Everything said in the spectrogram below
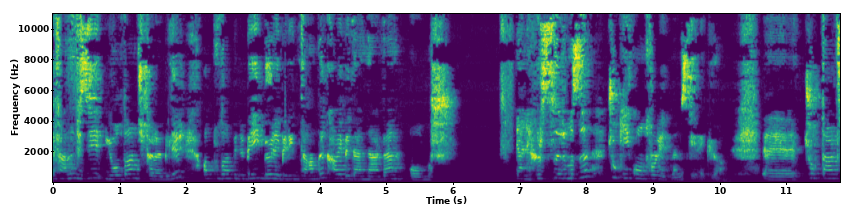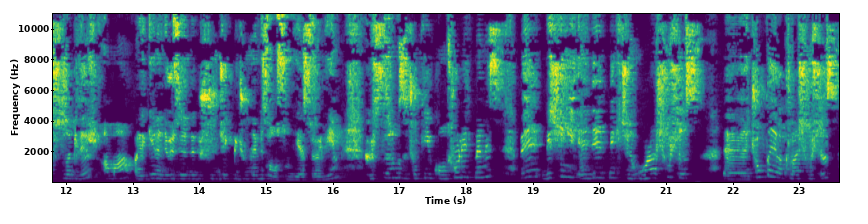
efendim bizi yoldan çıkarabilir. Abdullah bin Übey böyle bir imtihanda kaybedenlerden olmuş. Yani hırslarımızı çok iyi kontrol etmemiz gerekiyor. Ee, çok tartışılabilir ama gene de üzerinde düşünecek bir cümlemiz olsun diye söyleyeyim. Hırslarımızı çok iyi kontrol etmemiz ve bir şeyi elde etmek için uğraşmışız, e, çok da yaklaşmışız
